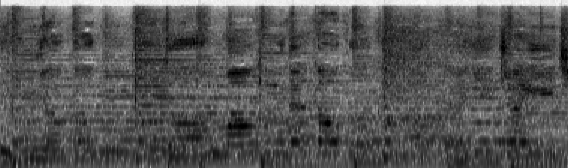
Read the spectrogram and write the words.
拥有够不够多，梦的够不够好，可以追求，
